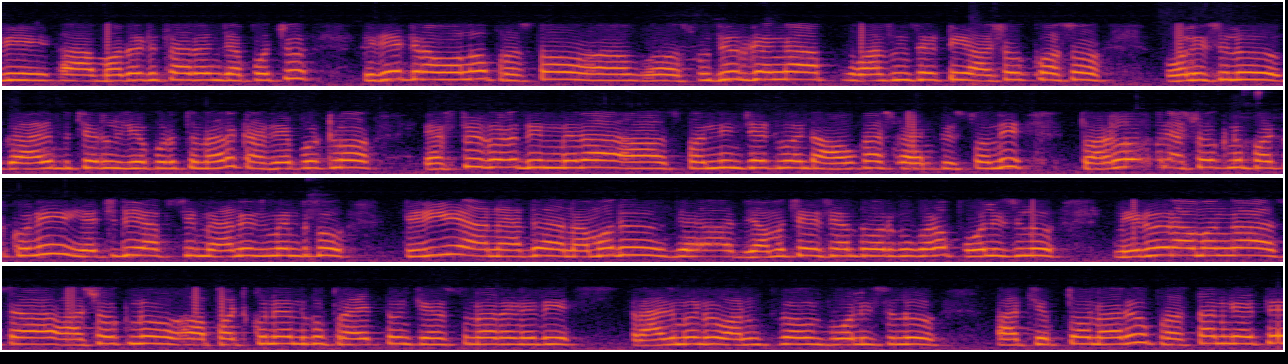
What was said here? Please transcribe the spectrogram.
ఇది మొదటిసారి అని చెప్పొచ్చు. ఇదే క్రమంలో ప్రస్తుతం సుదీర్ఘంగా వాసుశెట్టి అశోక్ కోసం పోలీసులు గాలింపు చర్యలు చేపడుతున్నారు. కాసేపట్లో ఎస్పీ కూడా దీని మీద స్పందించేటువంటి అవకాశం కనిపిస్తుంది. త్వరలో అశోక్ను పట్టుకుని హెచ్డిఎఫ్సి మేనేజ్మెంట్కు తిరిగి ఆ నమోదు జమ చేసేంత వరకు కూడా పోలీసులు నిర్విరామంగా అశోక్ను ఆ, పట్టుకునేందుకు ప్రయత్నం చేస్తున్నారనేది రాజమండ్రి వన్ టౌన్ పోలీసులు ఆ, చెప్తున్నారు. ప్రస్తుతానికైతే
